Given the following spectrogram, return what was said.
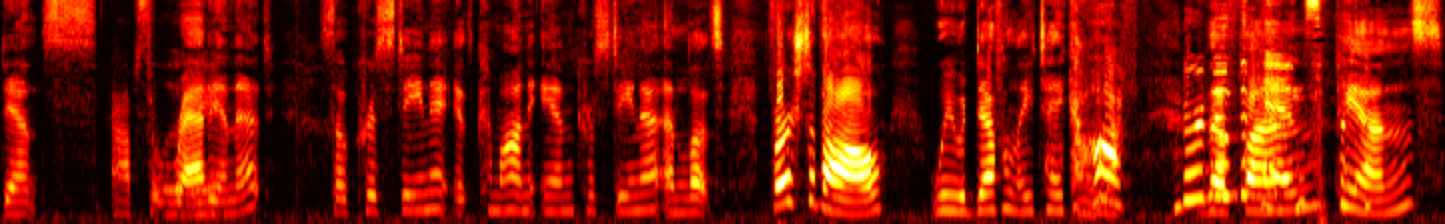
dense Absolutely. thread in it. So Christina, it's come on in, Christina, and let's first of all, we would definitely take off Remove the the pins. pins,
